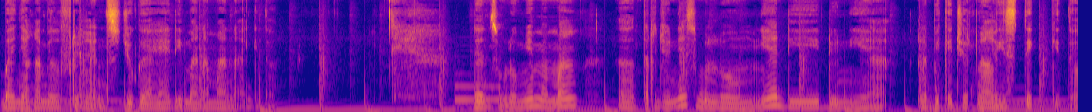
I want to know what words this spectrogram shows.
banyak ambil freelance juga ya di mana-mana gitu. Dan sebelumnya memang uh, terjunnya sebelumnya di dunia lebih ke jurnalistik gitu.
